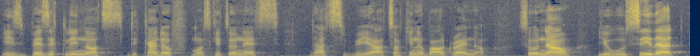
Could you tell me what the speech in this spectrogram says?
it's basically not the kind of mosquito nets that we are talking about right now. So now you will see that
